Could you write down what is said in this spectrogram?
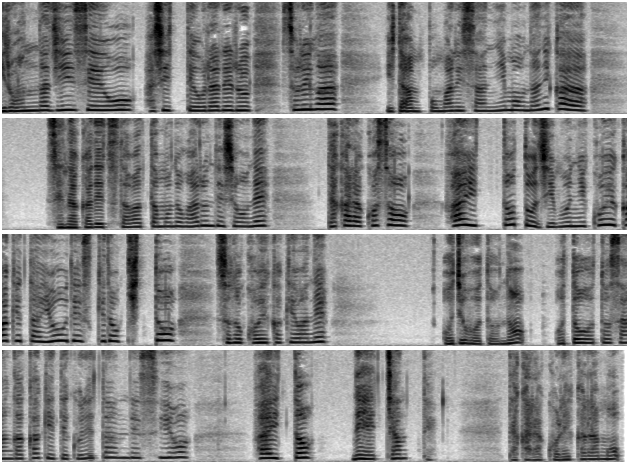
いろんな人生を走っておられる、それがイタンポマリさんにも何か背中で伝わったものがあるんでしょうね。だからこそ、ファイとと自分に声かけたようですけど、きっとその声かけはね、お浄土の弟さんがかけてくれたんですよ。ファイト、姉ちゃんって。だからこれからも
